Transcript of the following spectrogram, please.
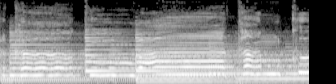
berkekuatanku.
